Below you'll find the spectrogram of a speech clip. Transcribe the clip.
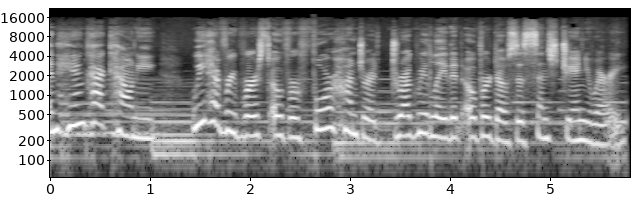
In Hancock County, we have reversed over 400 drug related overdoses since January.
